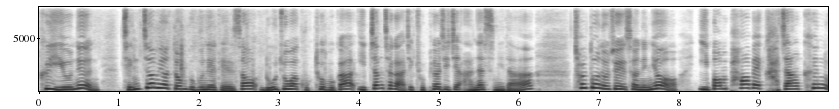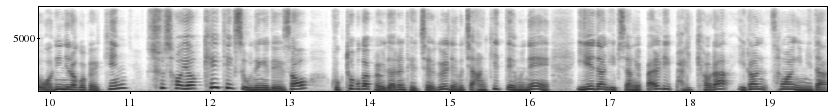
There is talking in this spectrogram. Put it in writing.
그 이유는 쟁점이었던 부분에 대해서 노조와 국토부가 입장차가 아직 좁혀지지 않았습니다. 철도 노조에서는요, 이번 파업의 가장 큰 원인이라고 밝힌 수서역 KTX 운행에 대해서 국토부가 별다른 대책을 내놓지 않기 때문에 이에 대한 입장을 빨리 밝혀라 이런 상황입니다.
